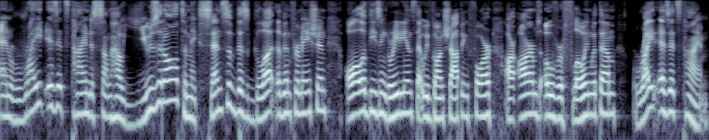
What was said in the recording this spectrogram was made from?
and right as it's time to somehow use it all to make sense of this glut of information, all of these ingredients that we've gone shopping for, our arms overflowing with them, right as it's time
